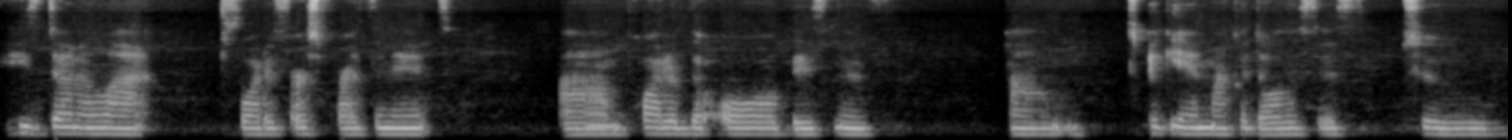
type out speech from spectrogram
he's done a lot for the first president, um, part of the oil business. Um, again, my condolences to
